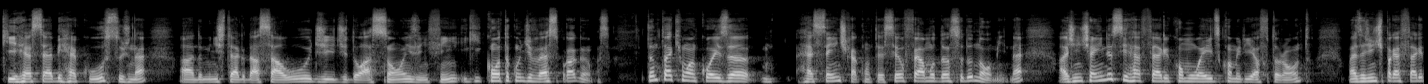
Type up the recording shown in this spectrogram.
que recebe recursos né, do Ministério da Saúde, de doações, enfim, e que conta com diversos programas. Tanto é que uma coisa recente que aconteceu foi a mudança do nome. Né? A gente ainda se refere como AIDS Committee of Toronto, mas a gente prefere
